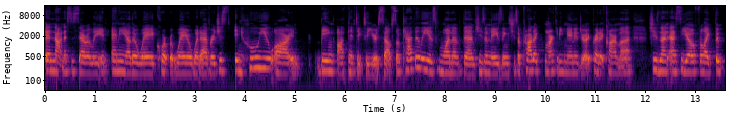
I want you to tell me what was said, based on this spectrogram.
and not necessarily in any other way, corporate way or whatever, just in who you are and being authentic to yourself. So Kathy Lee is one of them. She's amazing. She's a product marketing manager at Credit Karma. She's done SEO for like the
